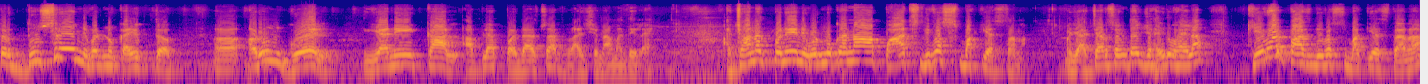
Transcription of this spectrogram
तर दुसरे निवडणूक आयुक्त अरुण गोयल यांनी काल आपल्या पदाचा राजीनामा दिलाय. अचानकपणे निवडणुकांना पाच दिवस बाकी असताना म्हणजे आचारसंहिता जाहीर व्हायला केवळ पाच दिवस बाकी असताना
